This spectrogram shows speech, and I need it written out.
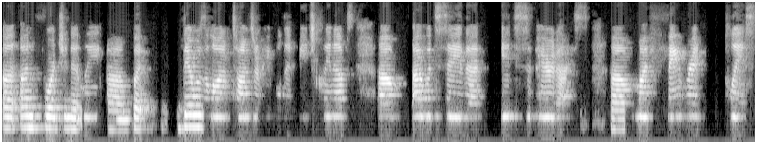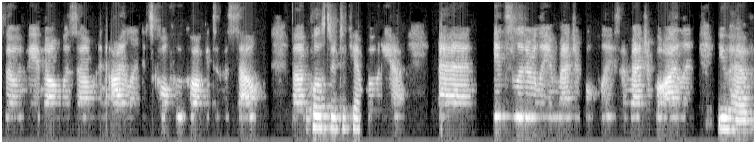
uh, unfortunately um, but there was a lot of times where people did beach cleanups. Um, i would say that it's a paradise. Um, my favorite place though in vietnam was um, an island. It's called phu quoc it's in the south uh, closer to cambodia. And it's literally a magical place, a magical island. You have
